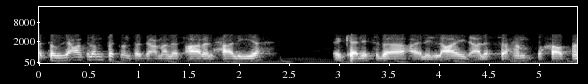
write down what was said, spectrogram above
التوزيعات لم تكن تدعم الأسعار الحالية كنسبة للعائد على السهم وخاصه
